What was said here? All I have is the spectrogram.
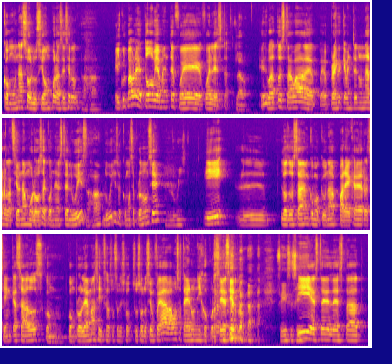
como una solución, por así decirlo. Ajá, El culpable de todo, obviamente, fue, fue Lestat. claro. El vato estaba eh, prácticamente en una relación amorosa con este Luis, Ajá. Luis o como se pronuncie, Luis. y los dos estaban como que una pareja de recién casados con, con problemas y su, su- su- su solución fue, ah, vamos a tener un hijo, por así decirlo. Sí, sí, sí. Y este Lestat,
